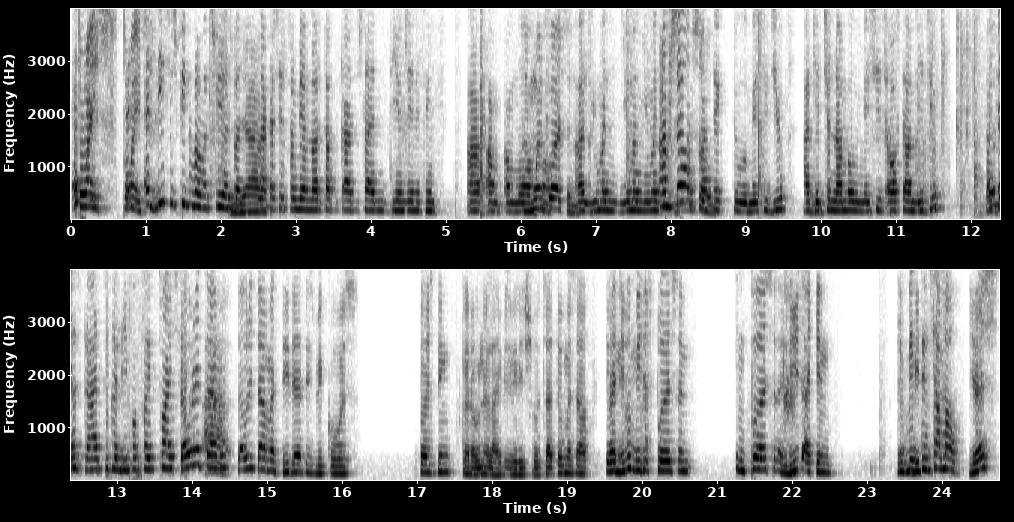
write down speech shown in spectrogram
At twice, least- at- twice. At, least you're speaking from experience, but Yeah. like I said, for me, I'm not the type of guy to slide in DMs or anything. I, I'm, I'm more Human of person. A human, human, human. I'm human self-so. contact to message you. I get your number, we message after I meet you. But Only- this guy took a leap of faith twice. The only time, Ah, the only time I did that is because first thing, Corona life is very short. So I told myself, if I never meet this person in person, at least I can you met meet- him somehow. Yes,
